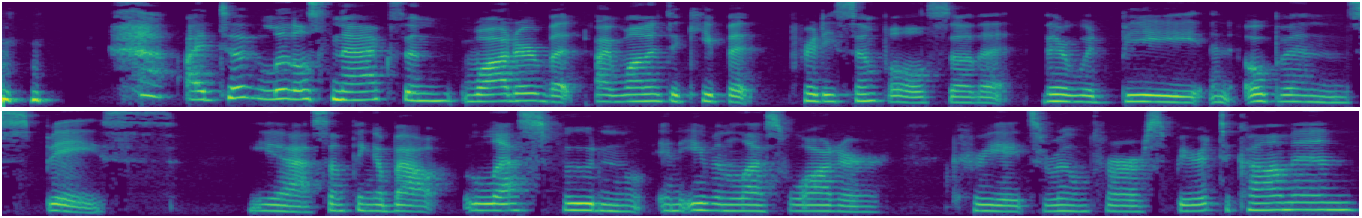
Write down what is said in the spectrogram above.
I took little snacks and water, but I wanted to keep it pretty simple so that there would be an open space. Yeah, something about less food and, and even less water creates room for our spirit to come and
